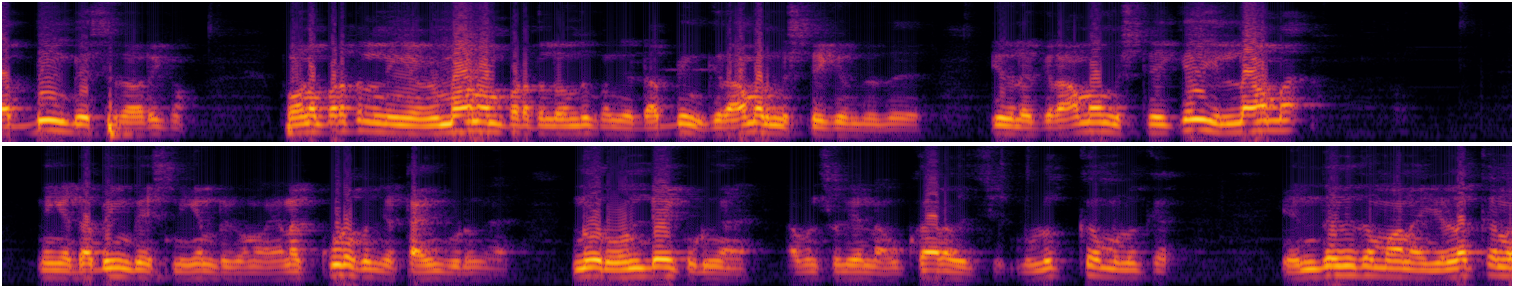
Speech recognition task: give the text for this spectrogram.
டப்பிங் பேசுகிற வரைக்கும். போன படத்தில் நீங்கள் விமானம் படத்தில் வந்து கொஞ்சம் டப்பிங் கிராமர் மிஸ்டேக் இருந்தது. இதில் கிராமர் மிஸ்டேக்கே இல்லாமல் நீங்கள் டப்பிங் பேசுனீங்கன்னு இருக்கணும். எனக்கு கூட கொஞ்சம் டைம் கொடுங்க. இன்னொரு ஒன் டே கொடுங்க அப்படின்னு சொல்லி நான் உட்கார வச்சு முழுக்க முழுக்க எந்த விதமான இலக்கண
